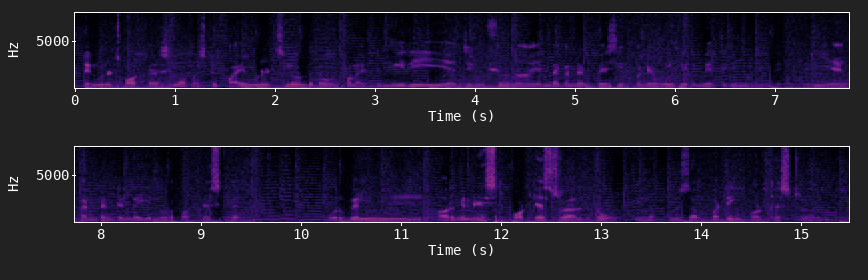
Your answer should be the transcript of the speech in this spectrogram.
டென் மினிட்ஸ் பாட்காஸ்ட்டில் ஃபஸ்ட்டு ஃபைவ் மினிட்ஸில் வந்து டவுன்ஃபால் ஆகிடுது மீதி அஞ்சு நிமிஷம் நான் எந்த கண்டென்ட் பேசியிருப்பேனே உங்களுக்கு எதுவுமே தெரிய மாட்டேங்குது இது என் கண்டென்ட் இல்லை என்னோடய பாட்காஸ்ட்டில் ஒரு வெல் ஆர்கனைஸ்டு பாட்காஸ்டராக இருக்கட்டும் இல்லை புதுசாக பட்டிங் பாட்காஸ்டராக இருக்கட்டும்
